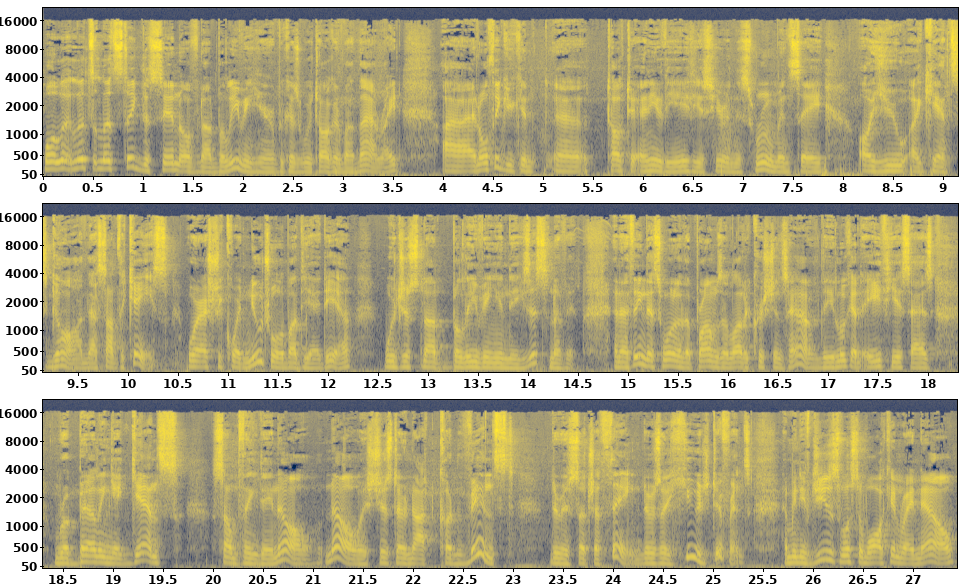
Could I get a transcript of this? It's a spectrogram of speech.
Well, let- let's let's take the sin of not believing here because we're talking about that, right? Uh, I don't think you can uh, talk to any of the atheists here in this room and say, "Are you against God?" That's not the case. We're actually quite neutral about the idea. We're just not believing in the existence of it, and I think that's one of the problems a lot of Christians have. They look at atheists as rebelling against something they know. No, it's just they're not convinced there is such a thing. There's a huge difference. I mean, if Jesus was to walk in right now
